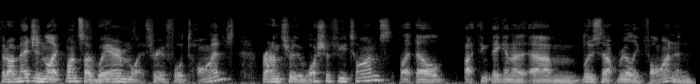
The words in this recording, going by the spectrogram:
But I imagine like once I wear them like three or four times, run through the wash a few times, like they'll, I think they're going to um, loosen up really fine and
